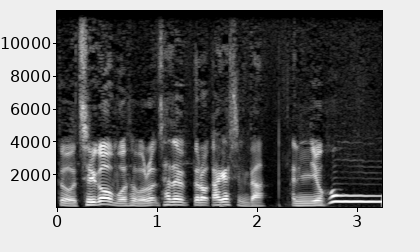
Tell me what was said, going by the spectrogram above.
또 즐거운 모습으로 찾아뵙도록 하겠습니다. 안녕!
